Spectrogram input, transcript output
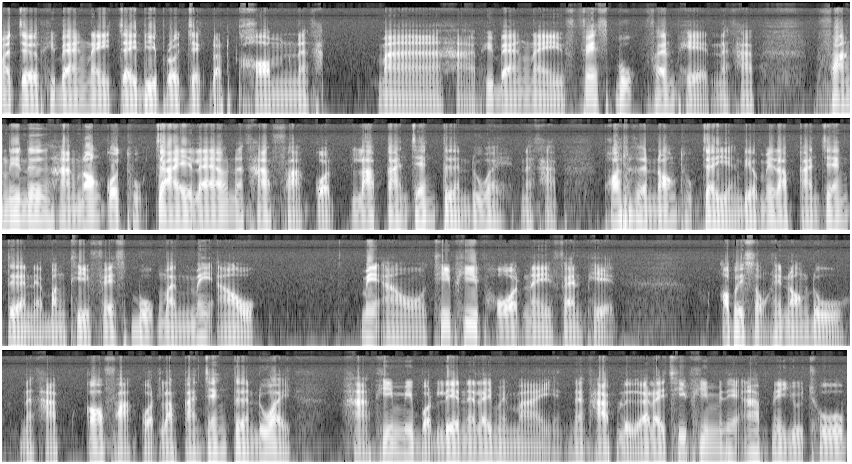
มาเจอพี่แบงค์ในใจดี project.com นะครับมาหาพี่แบงค์ใน Facebook Fanpage นะครับฝากนิดนึงหากน้องกดถูกใจแล้วนะครับฝากกดรับการแจ้งเตือนด้วยนะครับเพราะถ้าเกิดน้องถูกใจอย่างเดียวไม่รับการแจ้งเตือนเนี่ยบางที Facebook มันไม่เอาไม่เอาที่พี่โพสต์ในแฟนเพจเอาไปส่งให้น้องดูนะครับ ก็ฝากกดรับการแจ้งเตือนด้วย หากพี่มีบทเรียนอะไรใหม่ๆนะครับหรืออะไรที่พี่ไม่ได้อัพใน YouTube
